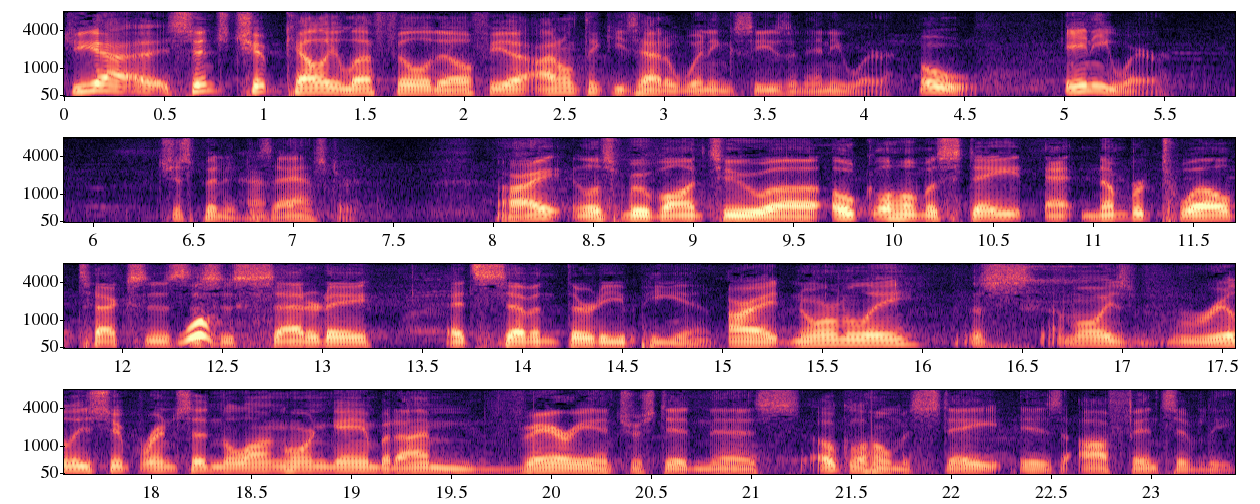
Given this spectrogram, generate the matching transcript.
Do you got, since Chip Kelly left Philadelphia? I don't think he's had a winning season anywhere. Oh. Anywhere. It's just been a disaster. All right, let's move on to uh, Oklahoma State at number 12, Texas. This is Saturday at 7:30 p.m. All right, normally this I'm always really super interested in the Longhorn game, but I'm very interested in this. Oklahoma State is offensively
